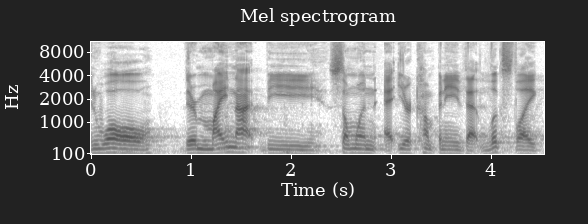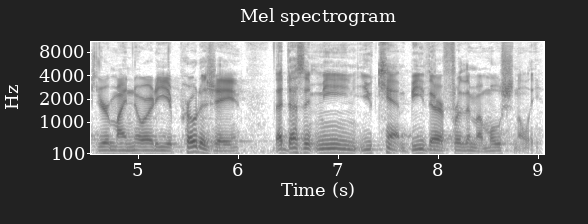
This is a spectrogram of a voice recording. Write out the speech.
And while there might not be someone at your company that looks like your minority protege, that doesn't mean you can't be there for them emotionally.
